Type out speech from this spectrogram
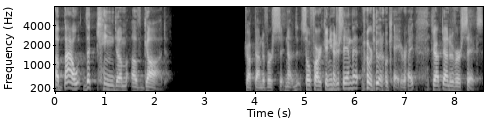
about the kingdom of God. Drop down to verse no, so far, can you understand that? We're doing okay, right? Drop down to verse 6.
